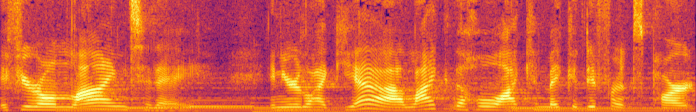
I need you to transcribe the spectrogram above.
If you're online today and you're like, yeah, I like the whole I can make a difference part,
